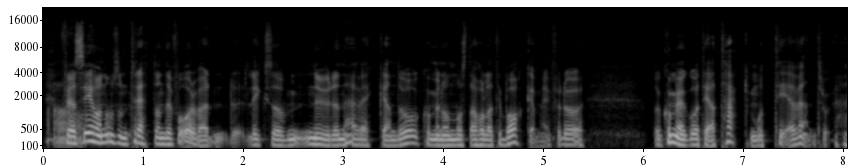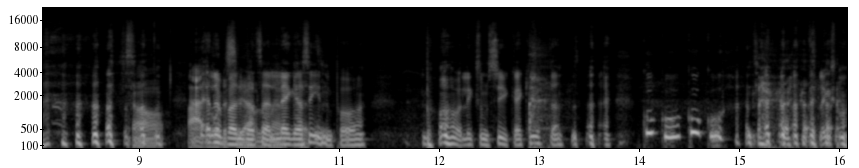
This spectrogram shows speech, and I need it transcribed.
ja. får jag se honom som trettonde forward liksom nu den här veckan, då kommer någon måste hålla tillbaka mig, för då, då kommer jag gå till attack mot tvn, tror jag. Så- Ja. Nej, Eller bara så här, läggas in på, på liksom psykakuten. koko, koko. Liksom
